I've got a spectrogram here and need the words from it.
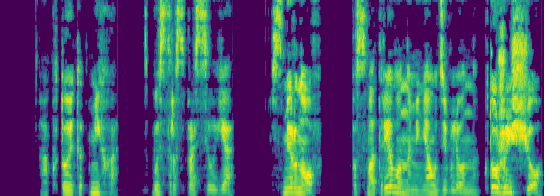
— А кто этот Миха? — быстро спросил я. — Смирнов. Посмотрел он на меня удивленно. — Кто же еще?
